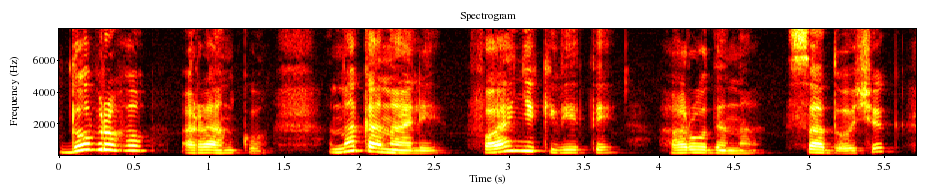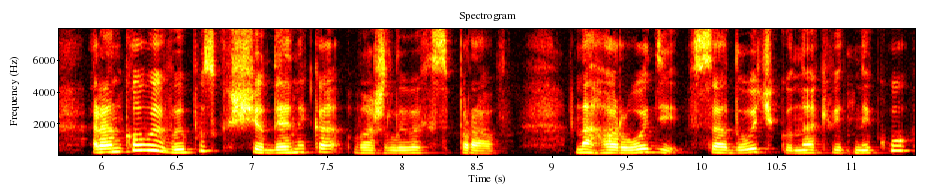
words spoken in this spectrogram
Доброго ранку! На каналі Файні квіти, городина, садочок, ранковий випуск щоденника важливих справ. На городі, в садочку, на квітнику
